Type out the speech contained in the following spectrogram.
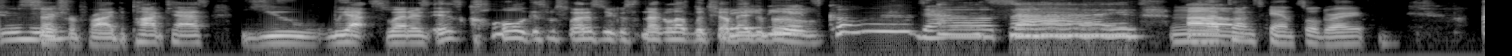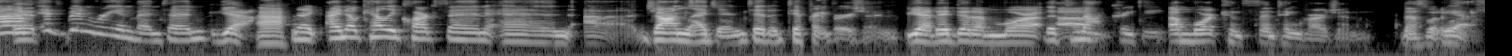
Mhm. Search for Pride the Podcast. You we got sweaters. It's cold. Get some sweaters so you can snuggle up with your baby, Baby, boo. it's cold outside. Outside. Mm, that Um, song's canceled, right? Um, It- it's been reinvented. Yeah. Ah, Like I know Kelly Clarkson and uh, John Legend did a different version Yeah, they did a more that's um, not creepy. a more consenting version. That's what it Yes.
